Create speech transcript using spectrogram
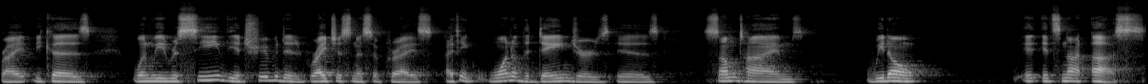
right? Because when we receive the attributed righteousness of Christ, I think one of the dangers is sometimes we don't, it, it's not us,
